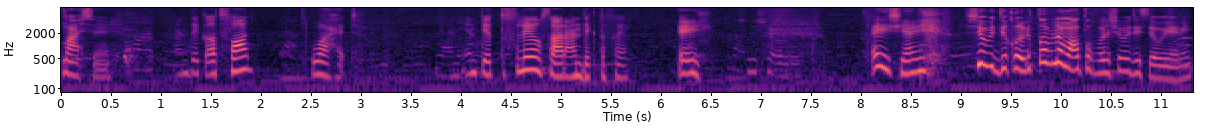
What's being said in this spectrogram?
12 سنة. عندك أطفال؟ واحد. يعني انت طفلة وصار عندك طفل. إيه. شو شعورك؟ إيش يعني؟ شو بدي أقول لك طفلة مع طفل شو بدي أسوي يعني؟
